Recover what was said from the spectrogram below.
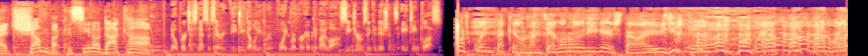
at ChumbaCasino.com. No purchase necessary. VGW Group. Void were prohibited by law. See terms and conditions. 18 plus. cuenta que don Santiago Rodríguez estaba de visita. Fue lo- no, pero fue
